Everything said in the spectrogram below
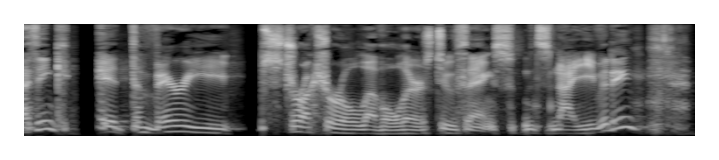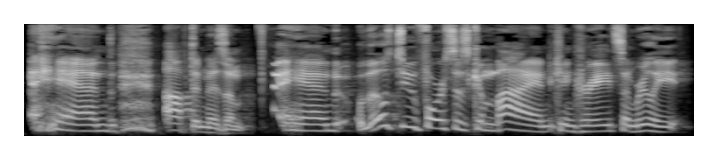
I think at the very structural level, there's two things it's naivety and optimism. And those two forces combined can create some really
